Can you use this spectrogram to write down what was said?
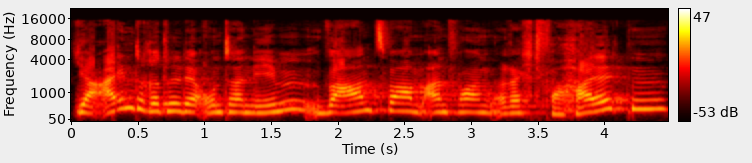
Ja, ein Drittel der Unternehmen waren zwar am Anfang recht verhalten,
